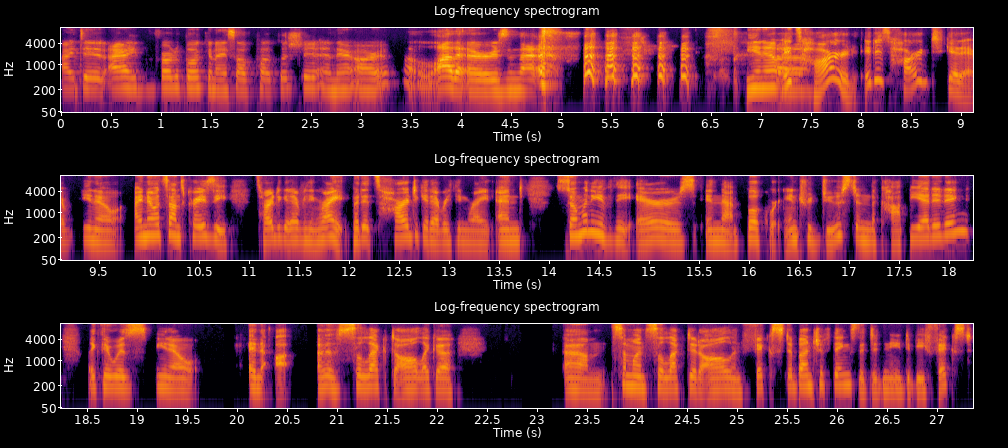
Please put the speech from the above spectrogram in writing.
I did. I wrote a book and I self-published it, and there are a lot of errors in that. you know uh, it's hard. It is hard to get it you know i know it sounds crazy. It's hard to get everything right but it's hard to get everything right and so many of the errors in that book were introduced in the copy editing. Like there was you know an uh, a select all like a um, someone selected all and fixed a bunch of things that didn't need to be fixed.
